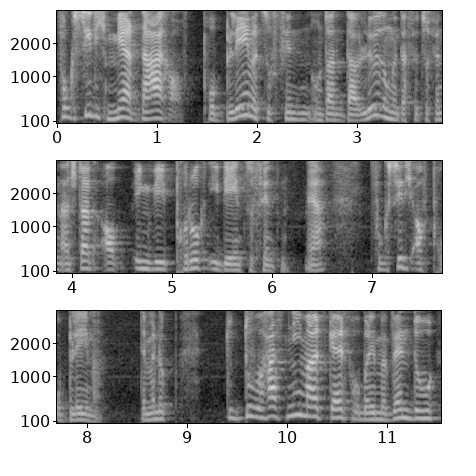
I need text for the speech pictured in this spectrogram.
fokussiere dich mehr darauf, Probleme zu finden und dann da Lösungen dafür zu finden, anstatt auf irgendwie Produktideen zu finden. Ja? Fokussiere dich auf Probleme. Denn wenn du, du, du hast niemals Geldprobleme, wenn du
